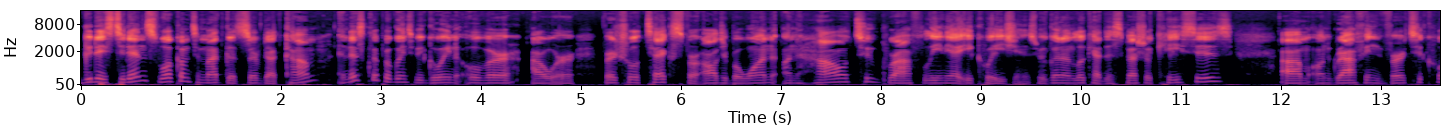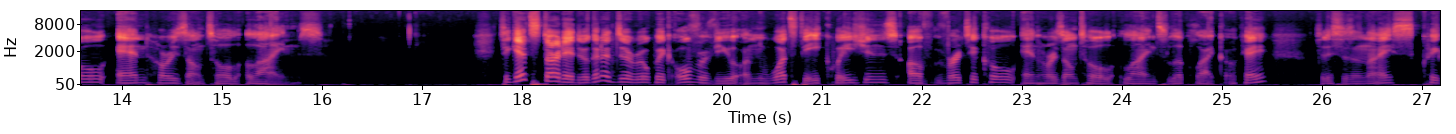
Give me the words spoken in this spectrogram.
Good day students, welcome to mathgotserved.com. In this clip we're going to be going over our virtual text for Algebra 1 on how to graph linear equations. We're going to look at the special cases um, on graphing vertical and horizontal lines. To get started, we're going to do a real quick overview on what the equations of vertical and horizontal lines look like, okay? So this is a nice quick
